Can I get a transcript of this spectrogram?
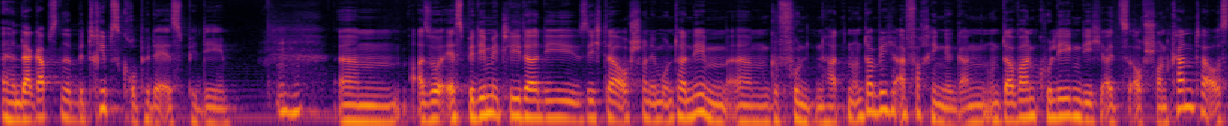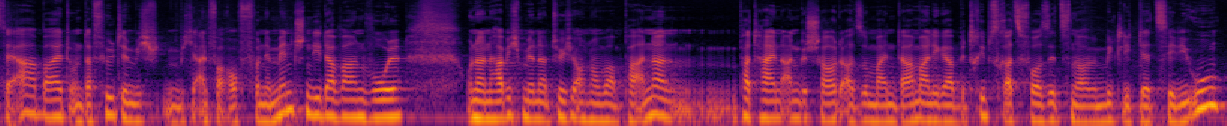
Äh, da gab es eine Betriebsgruppe der SPD. Mhm. Ähm, also SPD-Mitglieder, die sich da auch schon im Unternehmen ähm, gefunden hatten. Und da bin ich einfach hingegangen. Und da waren Kollegen, die ich jetzt auch schon kannte aus der Arbeit. Und da fühlte mich mich einfach auch von den Menschen, die da waren, wohl. Und dann habe ich mir natürlich auch noch mal ein paar anderen Parteien angeschaut. Also mein damaliger Betriebsratsvorsitzender war Mitglied der CDU,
